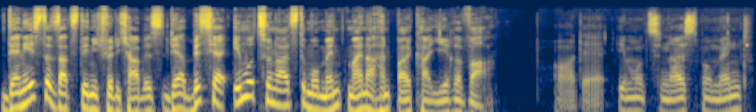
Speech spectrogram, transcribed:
Der nächste Satz, den ich für dich habe, ist, der bisher emotionalste Moment meiner Handballkarriere war. oh, der emotionalste Moment.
